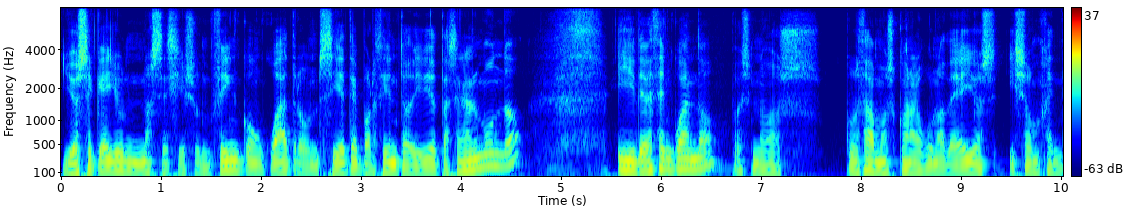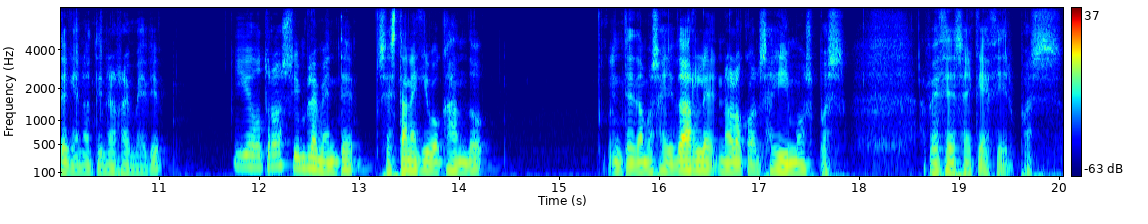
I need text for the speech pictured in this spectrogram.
yo sé que hay un, no sé si es un 5, un 4, un 7% de idiotas en el mundo y de vez en cuando pues nos, cruzamos con alguno de ellos y son gente que no tiene remedio. Y otros simplemente se están equivocando, intentamos ayudarle, no lo conseguimos, pues a veces hay que decir, pues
